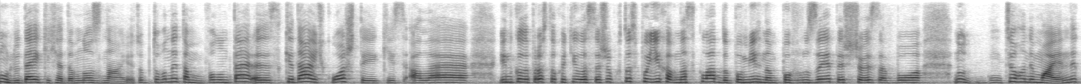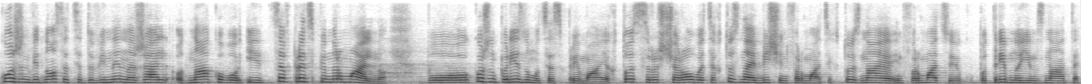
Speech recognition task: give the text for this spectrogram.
Ну, людей, яких я давно знаю. Тобто вони там волонтер е, скидають кошти якісь, але інколи просто хотілося, щоб хтось поїхав на склад, допоміг нам погрузити щось, або ну цього немає. Не кожен відноситься до війни, на жаль, однаково, і це в принципі нормально, бо кожен по-різному це сприймає. Хтось розчаровується, хтось знає більше інформації, хтось знає інформацію, яку потрібно їм знати.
